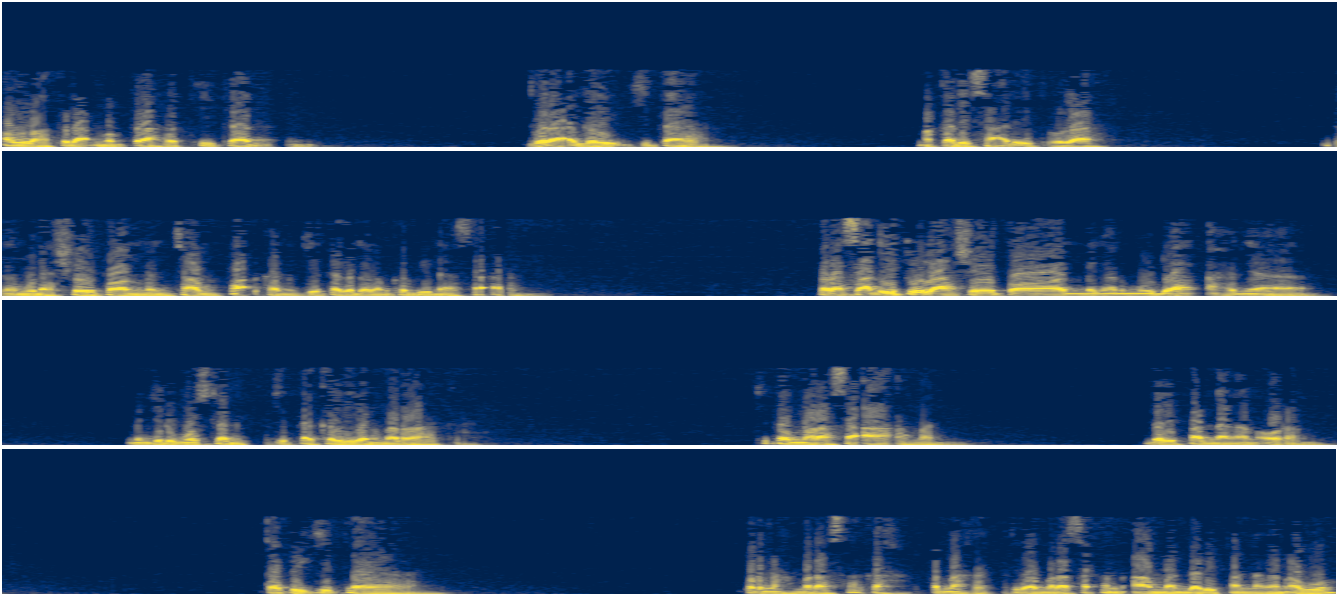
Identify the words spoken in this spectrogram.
Allah tidak memperhatikan gerak-gerik kita. Maka di saat itulah dengan mudah syaitan mencampakkan kita ke dalam kebinasaan. Pada saat itulah syaitan dengan mudahnya menjerumuskan kita ke liang neraka. Kita merasa aman dari pandangan orang. Tapi kita pernah merasakah, pernahkah kita merasakan aman dari pandangan Allah?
